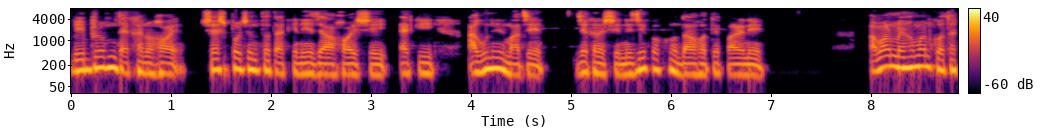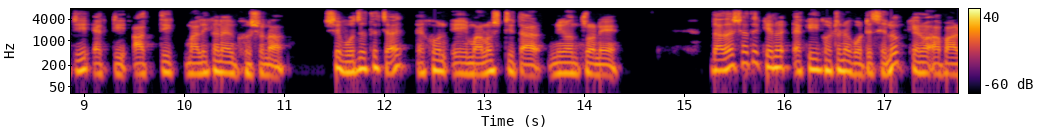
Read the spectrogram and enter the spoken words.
বিভ্রম দেখানো হয়, শেষ পর্যন্ত তাকে নিয়ে যাওয়া হয় সেই একই আগুনের মাঝে। যেখানে সে নিজে কখনো দেওয়া হতে পারেনি। আমার মেহমান কথাটি একটি আত্মিক মালিকানার ঘোষণা। সে বোঝাতে চায়, এখন এই মানুষটি তার নিয়ন্ত্রণে। দাদার সাথে কেন একই ঘটনা ঘটেছিল, কেন আবার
